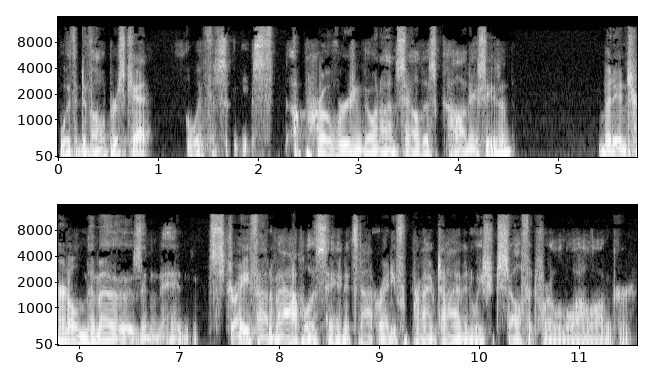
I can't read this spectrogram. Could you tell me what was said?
with a developer's kit with a pro version going on sale this holiday season. But internal memos and, and strife out of Apple is saying it's not ready for prime time and we should shelf it for a little while longer.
